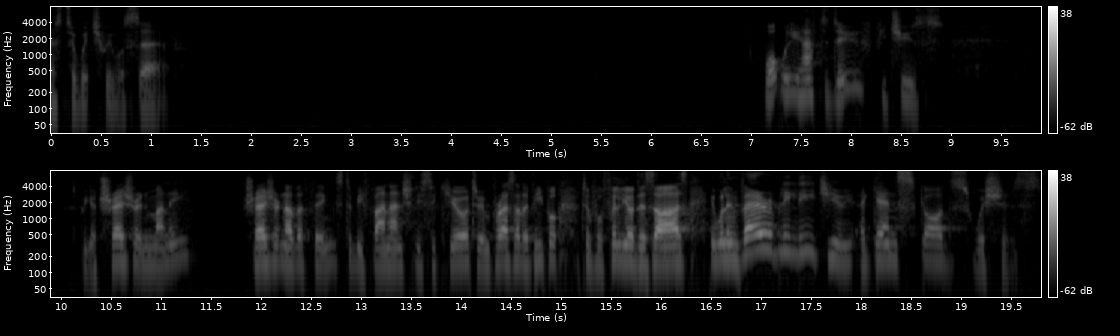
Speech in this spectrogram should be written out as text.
as to which we will serve. What will you have to do if you choose put your treasure in money, treasure in other things, to be financially secure, to impress other people, to fulfill your desires? It will invariably lead you against God's wishes.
